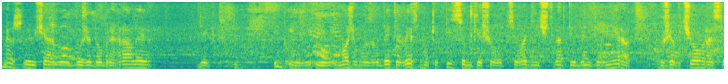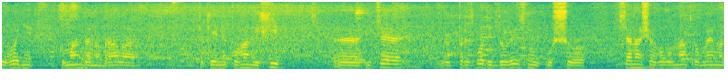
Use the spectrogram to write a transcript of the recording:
Ми в свою чергу дуже добре грали. Як, і, і, і можемо зробити висновки, підсумки, що от сьогодні четвертий день турніру, вже вчора, сьогодні команда набрала такий непоганий хід. Е, І це е, призводить до висновку, що вся наша головна проблема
